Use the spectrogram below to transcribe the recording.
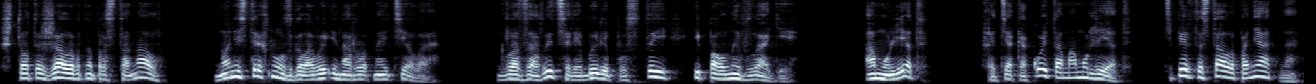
что-то жалобно простонал но не стряхнул с головы инородное тело. Глаза рыцаря были пусты и полны влаги. Амулет? Хотя какой там амулет? Теперь-то стало понятно,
